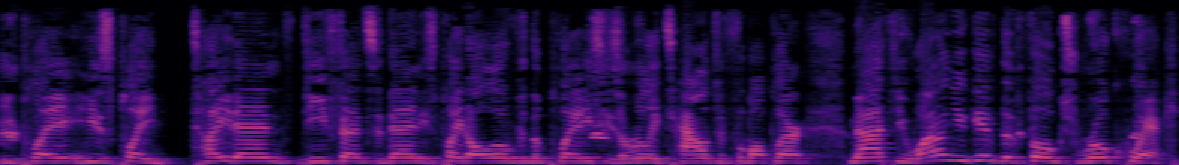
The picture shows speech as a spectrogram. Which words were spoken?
He played he's played tight end, defensive end. He's played all over the place. He's a really talented football player. Matthew, why don't you give the folks real quick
